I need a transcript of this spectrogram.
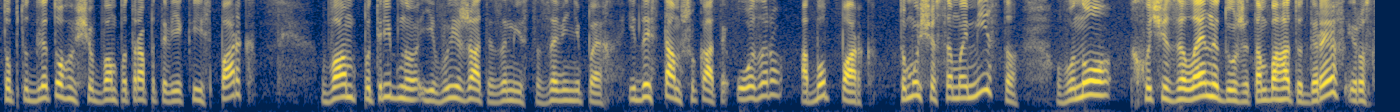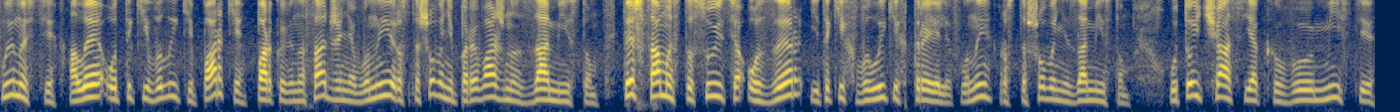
Тобто, для того, щоб вам потрапити в якийсь парк, вам потрібно і виїжджати за місто, за Вінніпег, і десь там шукати озеро або парк. Тому що саме місто, воно, хоч і зелене дуже, там багато дерев і рослинності, але от такі великі парки, паркові насадження, вони розташовані переважно за містом. Те ж саме стосується озер і таких великих трейлів. Вони розташовані за містом. У той час, як в місті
